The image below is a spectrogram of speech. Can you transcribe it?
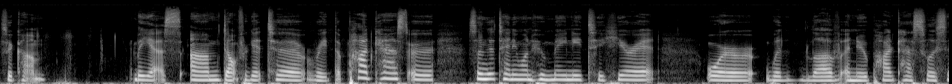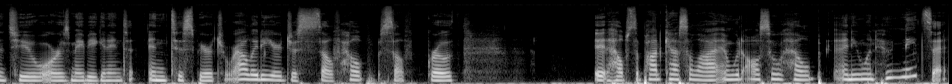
to come. But yes, um, don't forget to rate the podcast or send it to anyone who may need to hear it or would love a new podcast to listen to or is maybe getting into, into spirituality or just self help, self growth. It helps the podcast a lot and would also help anyone who needs it.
